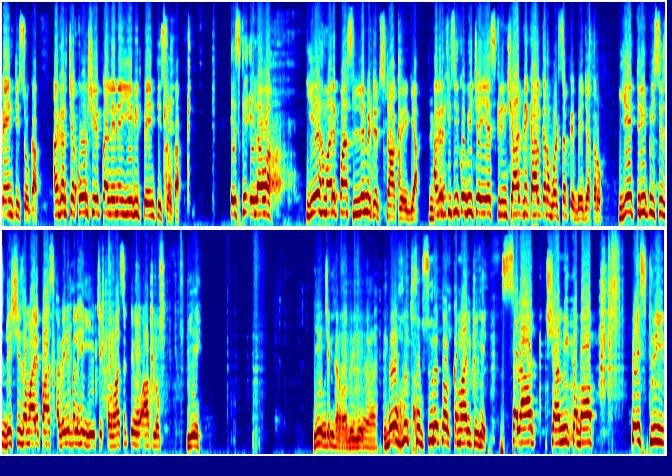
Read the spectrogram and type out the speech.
पैंतीस सौ का। अगर चकोर शेप का लेने ये भी पैंतीस सौ का। इसके अलावा ये हमारे पास लिमिटेड स्टॉक रह गया। अगर किसी को भी चाहिए स्क्रीनशॉट निकाल कर व्हाट्सएप पे भेजा करो। ये थ्री पीसेस डिशेस हमारे पास अवेलेबल है ये चेक करवा सकते हो आप लोग। ये ये चेक करवा दो ये। बहुत खूबसूरत और कमाल की है। सलाद शामी कबाब पेस्ट्री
